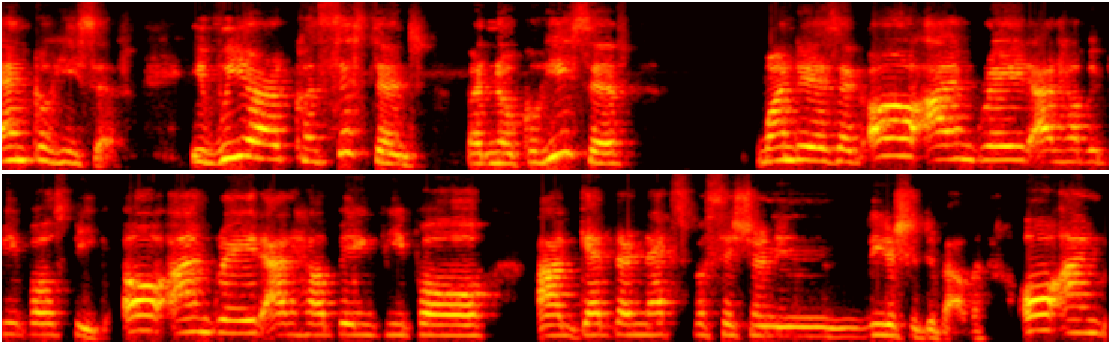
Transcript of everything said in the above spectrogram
and cohesive if we are consistent but no cohesive one day it's like, oh, I'm great at helping people speak. Oh, I'm great at helping people uh, get their next position in leadership development. Oh, I'm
